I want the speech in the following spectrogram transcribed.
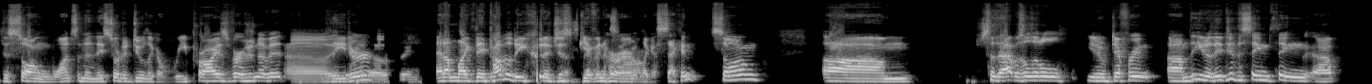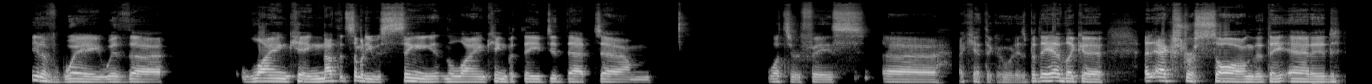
the song once and then they sort of do like a reprise version of it Uh, later. and I'm like, they probably could have just given her song. like a second song. Um, so that was a little, you know, different. Um, you know, they did the same thing uh, in a way with uh, Lion King. Not that somebody was singing it in the Lion King, but they did that. Um, what's her face? Uh, I can't think of who it is, but they had like a an extra song that they added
